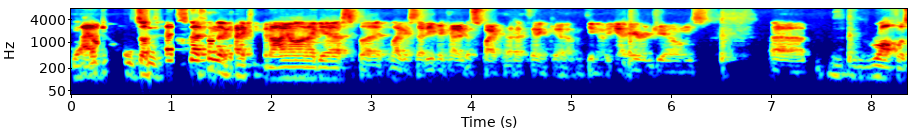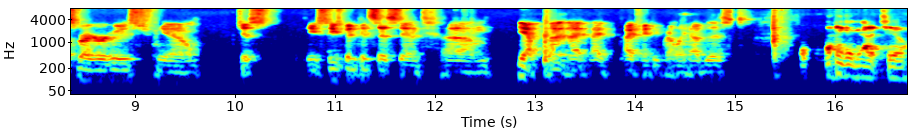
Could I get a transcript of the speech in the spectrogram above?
Yeah, I don't- so that's, that's something to kind of keep an eye on, I guess. But like I said, even kind of despite that, I think, um, you know, you got Aaron Jones, uh, Roethlisberger, who's, you know, just, he's, he's been consistent. Um, yeah, I, I, I- I think you probably have this. I think I got it too.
